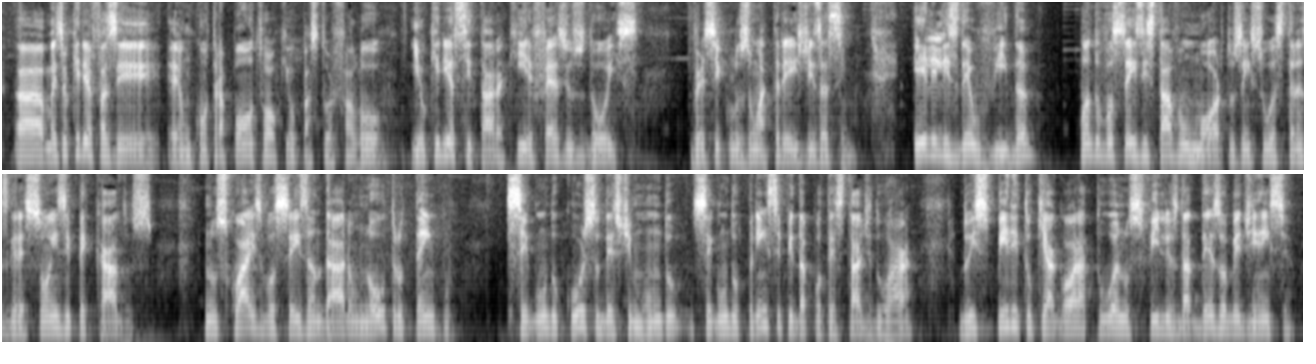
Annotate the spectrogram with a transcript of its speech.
Uh, mas eu queria fazer é, um contraponto ao que o pastor falou, e eu queria citar aqui Efésios 2, versículos 1 a 3, diz assim: Ele lhes deu vida quando vocês estavam mortos em suas transgressões e pecados, nos quais vocês andaram noutro tempo, segundo o curso deste mundo, segundo o príncipe da potestade do ar, do espírito que agora atua nos filhos da desobediência.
